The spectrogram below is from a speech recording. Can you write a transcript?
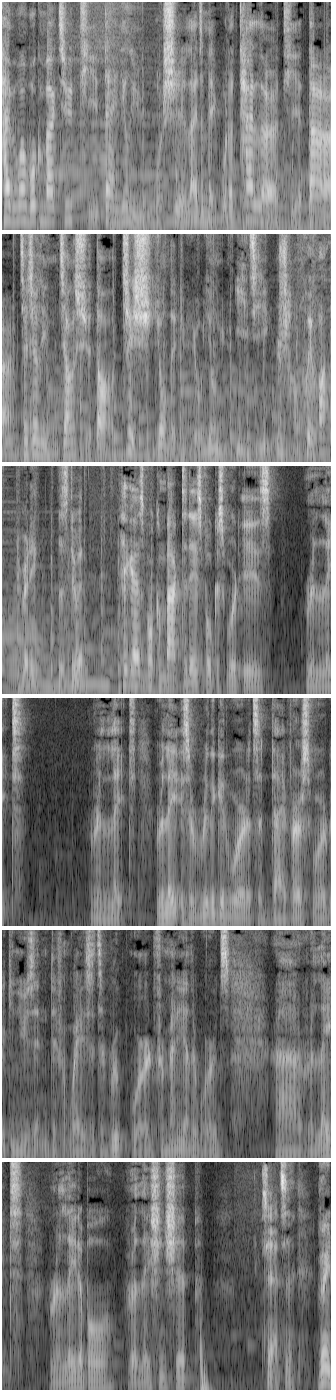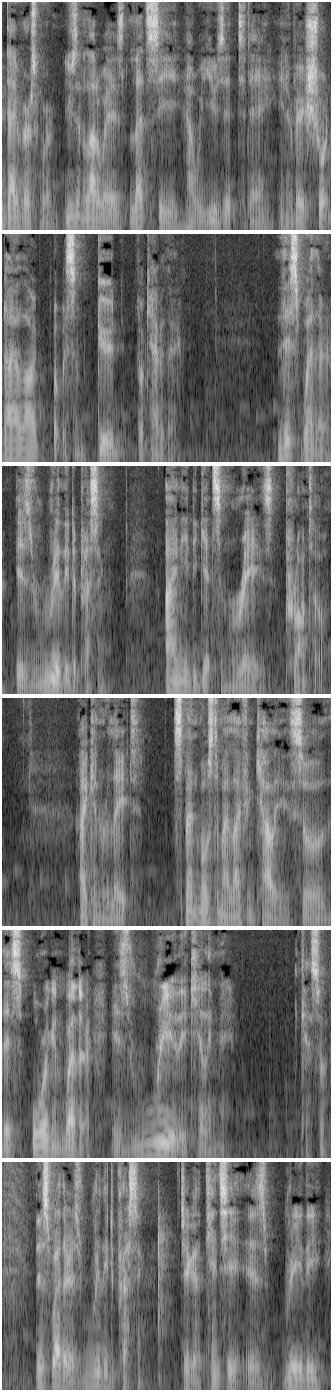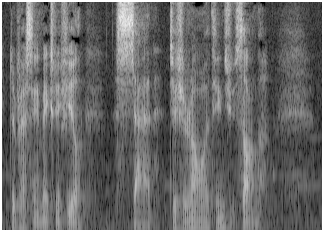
Hi everyone, welcome back to 铁蛋英语。我是来自美国的 Tyler 铁蛋儿，在这里你将学到最实用的旅游英语以及日常会话。You ready? Let's do it. Hey guys, welcome back. Today's focus word is relate. Relate. Relate is a really good word. It's a diverse word. We can use it in different ways. It's a root word for many other words. Uh, relate, relatable, relationship. So yeah, it's a very diverse word. Use it in a lot of ways. Let's see how we use it today in a very short dialogue, but with some good vocabulary. This weather is really depressing. I need to get some rays pronto. I can relate. Spent most of my life in Cali, so this Oregon weather is really killing me. Okay, so this weather is really depressing. 这个天气 is really depressing. It makes me feel sad. 就是让我挺沮丧的。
